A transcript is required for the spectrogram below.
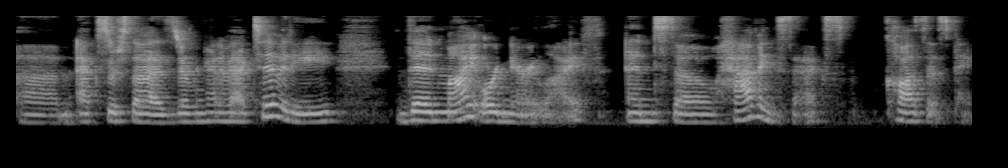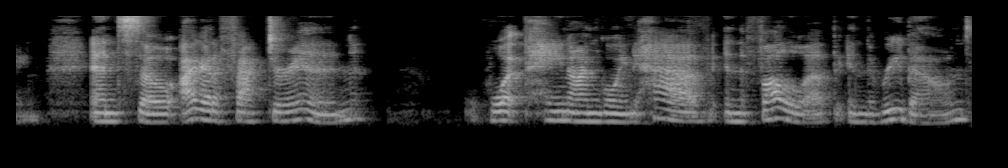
um, exercise, different kind of activity than my ordinary life. And so having sex causes pain. And so I got to factor in what pain I'm going to have in the follow up, in the rebound,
